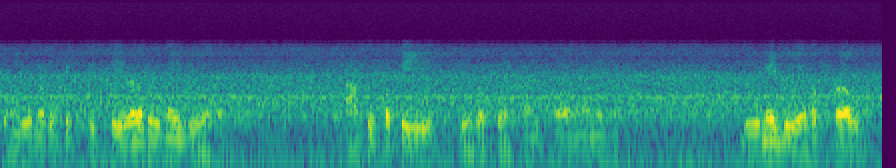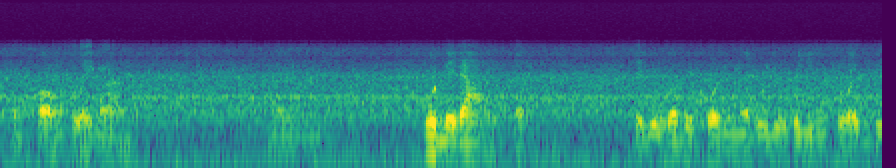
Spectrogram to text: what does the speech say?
ผมอยู่มาเป็นสิบสิบปีแล้วก็ดูไม่เบื่อสามสิบกว่าปีอยู่กับโครงการคลองนี่ครับ ดูไม่เบื่อครับเราเป็นคลองสวยงาม มันพูดไม่ได้ครับแต่อยู่ก็ผู้คนอูอยู่ผู้หญิงสวยบางที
